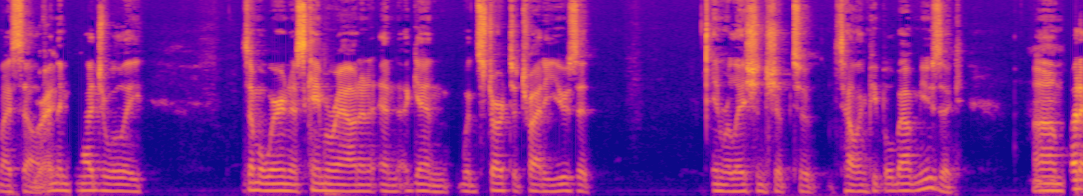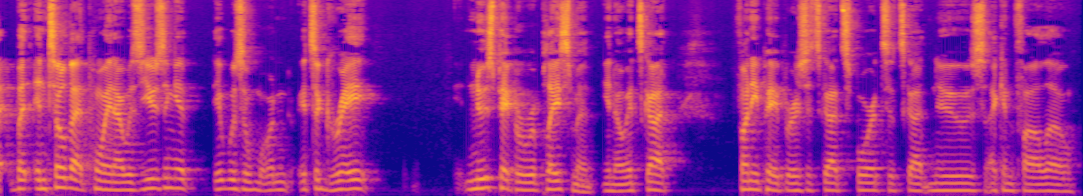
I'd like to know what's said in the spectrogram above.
myself, Right. and then gradually some awareness came around, and and again would start to try to use it in relationship to telling people about music. Um, but but until that point, I was using it. It was a one. It's a great newspaper replacement. You know, it's got funny papers, it's got sports, it's got news. I can follow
